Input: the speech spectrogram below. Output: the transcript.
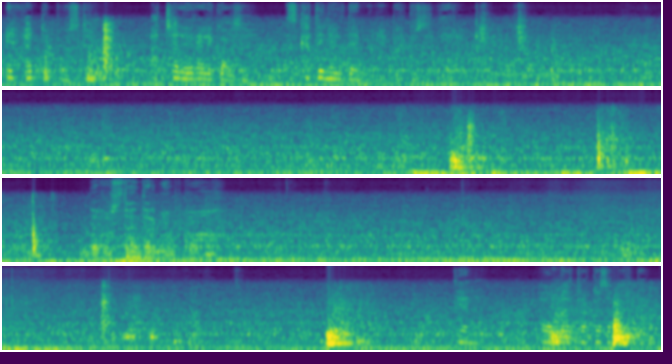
Effetto opposto. Accelera le cose. Scatena il demone, per così dire. Devo stendermi un po'. Tieni, ho un'altra cosa per te.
